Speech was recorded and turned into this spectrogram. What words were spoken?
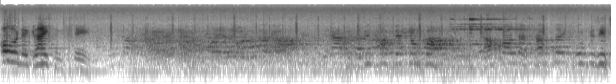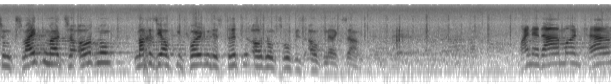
ohne Gleichen steht. Ich rufe Sie zum zweiten Mal zur Ordnung, mache Sie auf die Folgen des dritten Ordnungsrufes aufmerksam. Meine Damen und Herren,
